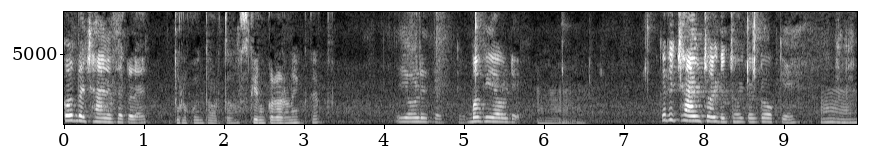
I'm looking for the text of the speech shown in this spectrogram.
कोणतं छान आहे सगळ्यात तुला कोणतं आवडतं स्किन कलर नाही का त्यात एवढेच आहेत बघ एवढे हम्म. किती छान छोटे छोटे टोके हम्म.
